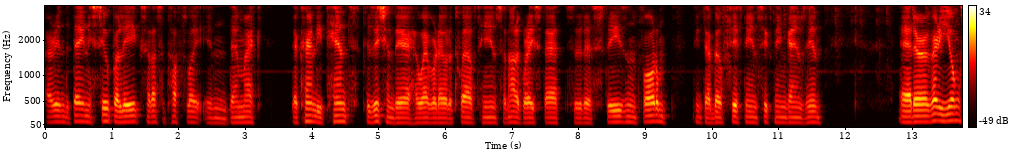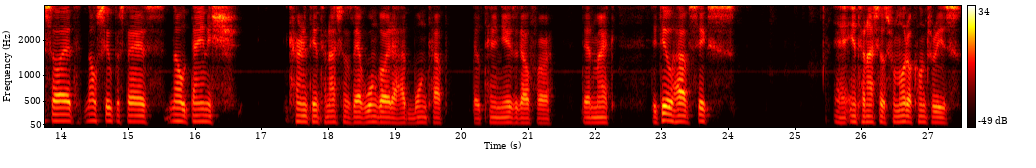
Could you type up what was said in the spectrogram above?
are in the Danish Super League, so that's a top flight in Denmark. They're currently 10th position there, however, out of 12 teams, so not a great start to the season for them. I think they're about 15, 16 games in. Uh, they're a very young side, no superstars, no Danish current internationals. They have one guy that had one cap about 10 years ago for Denmark. They do have six uh, internationals from other countries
